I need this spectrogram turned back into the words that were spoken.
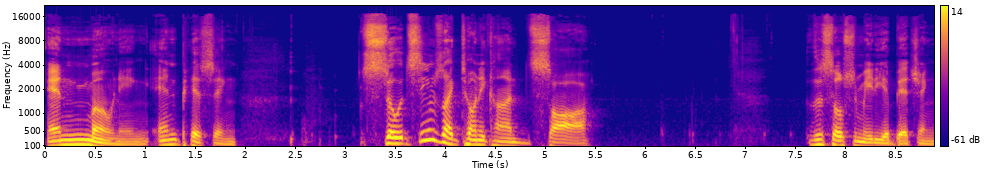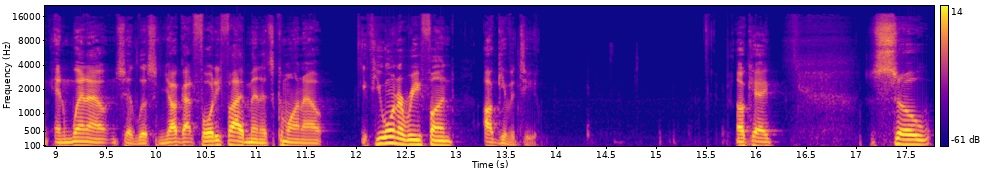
and moaning and pissing. So it seems like Tony Khan saw the social media bitching and went out and said, listen, y'all got 45 minutes. Come on out. If you want a refund, I'll give it to you. Okay. So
